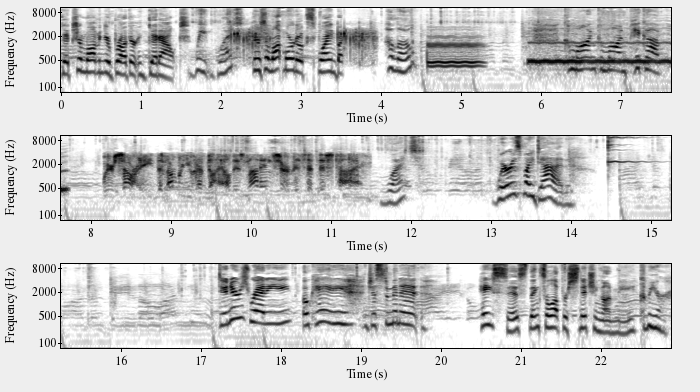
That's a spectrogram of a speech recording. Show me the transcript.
Get your mom and your brother and get out. Wait, what? There's a lot more to explain, but Hello? Come on, come on, pick up. We're sorry, the number you have dialed is not in service at this time. What? Where is my dad? Dinner's ready. Okay, just a minute. Hey, sis. Thanks a lot for snitching on me. Come here.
